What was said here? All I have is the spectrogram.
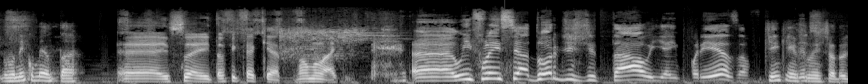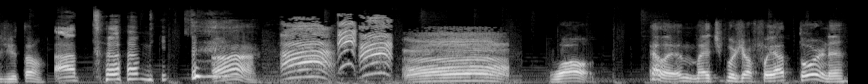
Não vou nem comentar. É, isso aí, então fica quieto. Vamos lá aqui. Ah, o influenciador digital e a empresa. Quem que é influenciador digital? A Tami. Ah! Ah! Uau! Ela, mas tipo, já foi ator, né?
